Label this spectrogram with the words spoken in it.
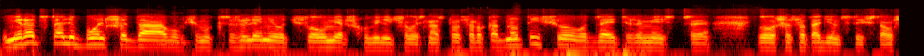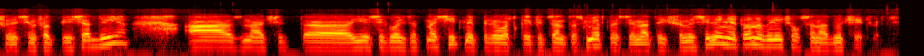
Умирать стали больше, да. В общем, к сожалению, вот число умерших увеличилось на 141 тысячу. Вот за эти же месяцы было 611 тысяч, стало 752. А, значит, э, если говорить относительный прирост коэффициента смертности на тысячу населения, то он увеличился на одну четверть.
